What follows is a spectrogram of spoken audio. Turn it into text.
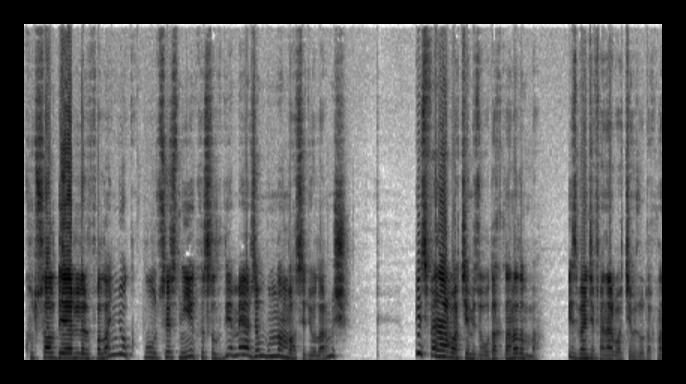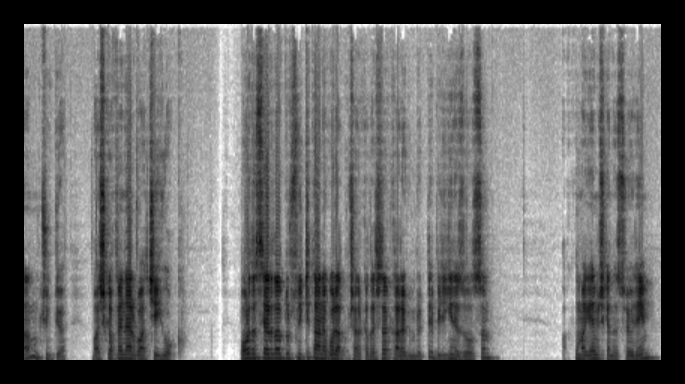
kutsal değerler falan yok. Bu ses niye kısıldı diye meğerse bundan bahsediyorlarmış. Biz Fenerbahçe'mize odaklanalım mı? Biz bence Fenerbahçe'mize odaklanalım çünkü başka Fenerbahçe yok. Bu arada Serdar Dursun iki tane gol atmış arkadaşlar Karagümrük'te bilginiz olsun. Aklıma gelmişken de söyleyeyim.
